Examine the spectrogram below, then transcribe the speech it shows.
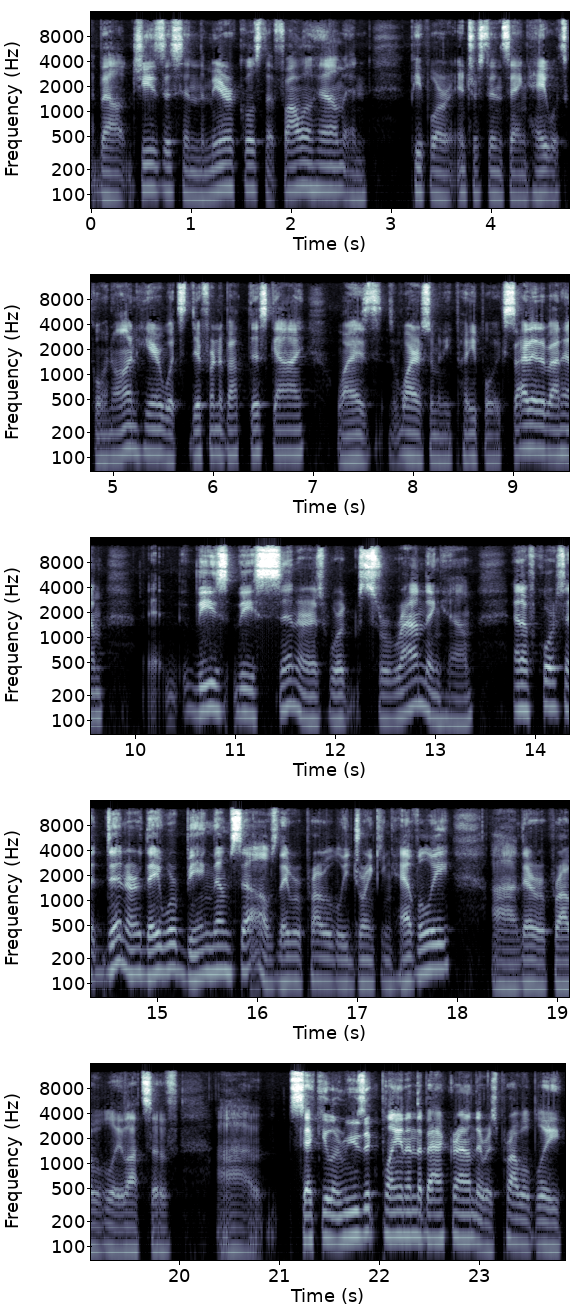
about Jesus and the miracles that follow him and people are interested in saying, "Hey, what's going on here? What's different about this guy? Why is why are so many people excited about him?" These these sinners were surrounding him, and of course, at dinner they were being themselves. They were probably drinking heavily. Uh, there were probably lots of uh, secular music playing in the background. There was probably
